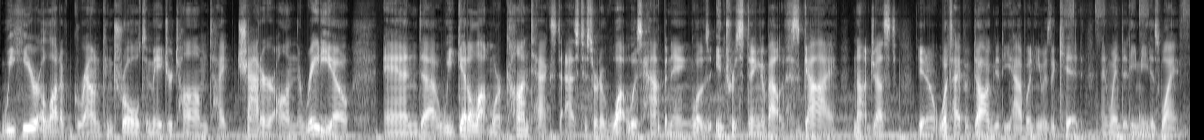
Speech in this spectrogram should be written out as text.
we hear a lot of ground control to Major Tom type chatter on the radio, and uh, we get a lot more context as to sort of what was happening, what was interesting about this guy, not just, you know, what type of dog did he have when he was a kid and when did he meet his wife.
